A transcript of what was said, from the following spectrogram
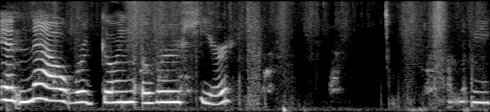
And now we're going over here. Um, let me.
